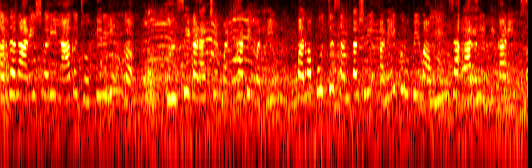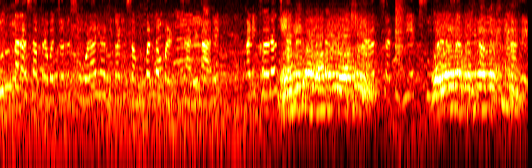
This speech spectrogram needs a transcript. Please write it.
अर्धनारेश्वरी नाग ज्योतिर्लिंग तुलसीगडाचे मठाधिपती परमपूज्य संत श्री अनेक रूपी माऊलींचा आज या ठिकाणी सुंदर असा प्रवचन सोहळा या ठिकाणी संपन्न झालेला आहे. आणि खरंच ही एक सुवर्ण संधी आहे.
